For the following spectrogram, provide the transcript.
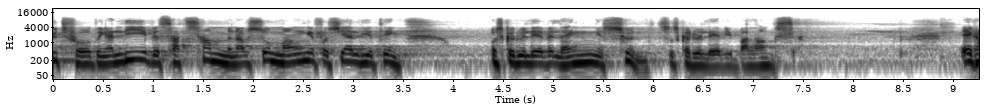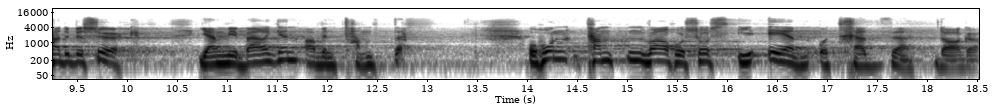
utfordringer, livet satt sammen av så mange forskjellige ting, og skal du leve lenge sunt, så skal du leve i balanse. Jeg hadde besøk hjemme i Bergen av en tante. Og hun, Tanten var hos oss i 31 dager.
